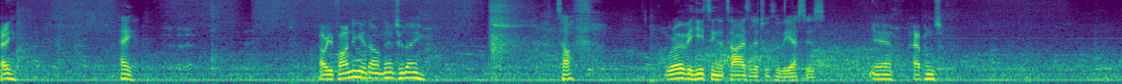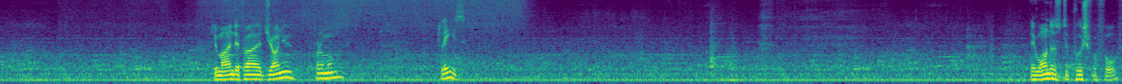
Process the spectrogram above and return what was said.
Hey, Hey, how are you finding it out there today? tough. We're overheating the tires a little through the S's. Yeah, happens. Do you mind if I join you for a moment? Please. They want us to push for fourth.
